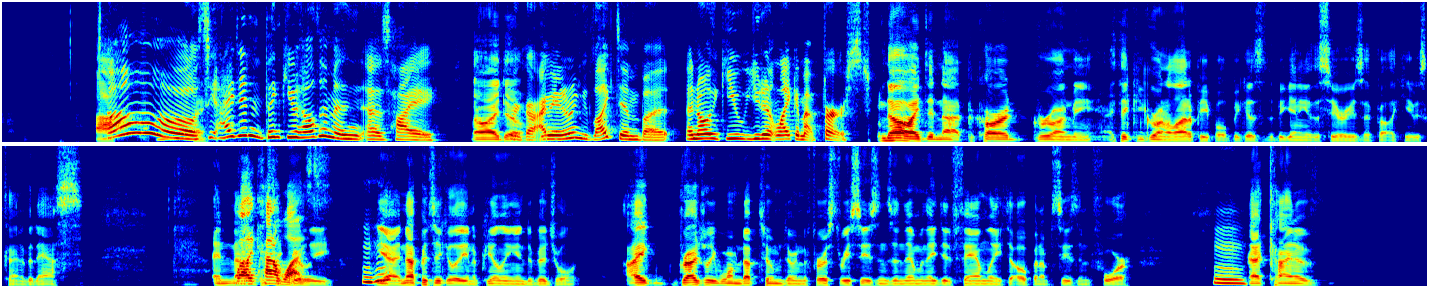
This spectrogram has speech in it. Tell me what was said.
Ah, oh, okay. see, I didn't think you held him in as high No, I do. regard. I mean, I know you liked him, but I know like you you didn't like him at first. No, I did not. Picard grew on me. I think he grew on a lot of people because at the beginning of the series, I felt like he was kind of an ass, and not well, it kind of was. particularly- Mhm. Yeah, not particularly an appealing individual. I gradually warmed up to him during the first three seasons, and then when they did Family to open up season four, Hmm. that kind of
